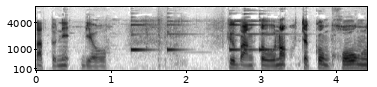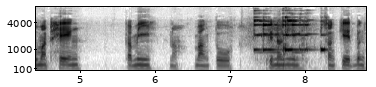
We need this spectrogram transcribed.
ตัดตัวนี้เดี๋ยว คือบางตัวเนาะจะก้งโค้งลงมาแทงก็มีเนาะบางตัวคือแนวนี้สังเกตเบื้อง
